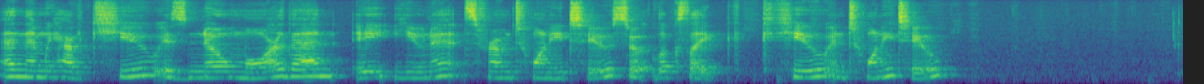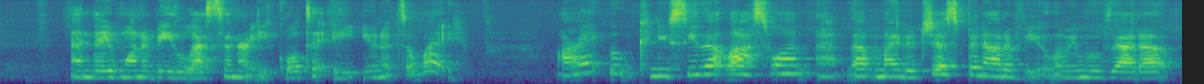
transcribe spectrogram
And then we have Q is no more than 8 units from 22, so it looks like Q and 22. And they want to be less than or equal to 8 units away. All right, Ooh, can you see that last one? Uh, that might have just been out of view. Let me move that up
